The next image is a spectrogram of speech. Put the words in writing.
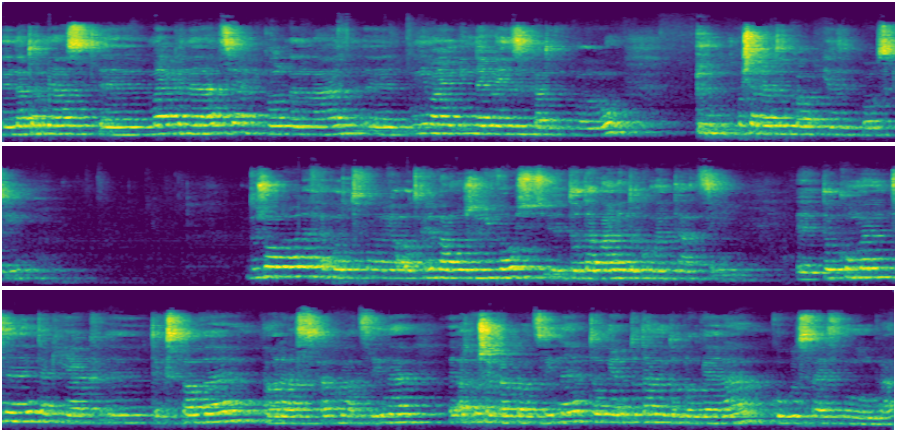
Y, Natomiast y, moja generacja i Golden Line y, nie mają innego języka do wyboru. Posiadają tylko język polski. Dużą rolę w możliwość y, dodawania dokumentacji. Y, Dokumenty takie jak y, tekstowe oraz kalkulacyjne, arkusze kalkulacyjne to dodamy do blogera Google Slides Learninga.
